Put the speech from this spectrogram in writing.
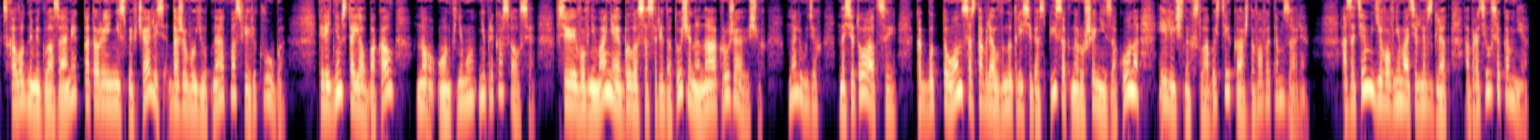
с холодными глазами, которые не смягчались даже в уютной атмосфере клуба. Перед ним стоял бокал, но он к нему не прикасался. Все его внимание было сосредоточено на окружающих, на людях, на ситуации, как будто он составлял внутри себя список нарушений закона и личных слабостей каждого в этом зале. А затем его внимательный взгляд обратился ко мне.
